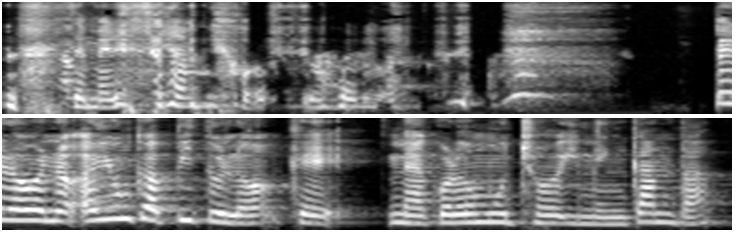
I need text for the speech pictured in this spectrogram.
se merecía mejor, la verdad. Pero bueno, hay un capítulo que me acuerdo mucho y me encanta,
